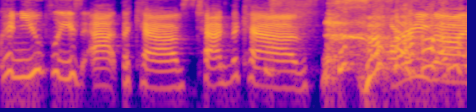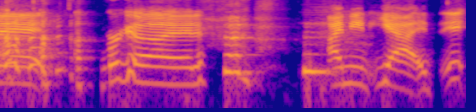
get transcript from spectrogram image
Can you please at the Cavs tag the Cavs? already got it. We're good. I mean, yeah, it, it,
